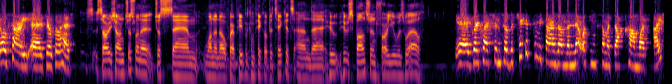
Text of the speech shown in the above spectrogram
Oh, sorry, uh, Joe. Go ahead. Sorry, Sean, just want to just um, want to know where people can pick up the tickets and uh, who who's sponsoring for you as well. Yeah, great question. So the tickets can be found on the networkingsummit.com website.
